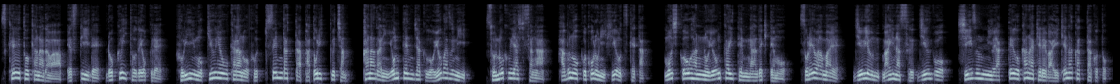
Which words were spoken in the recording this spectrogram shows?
スケートカナダは SP で6位と出遅れ、フリーも休養からの復帰戦だったパトリック・チャン。カナダに4点弱及ばずに、その悔しさがハブの心に火をつけた。もし後半の4回転ができても、それは前、14-15シーズンにやっておかなければいけなかったこと。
